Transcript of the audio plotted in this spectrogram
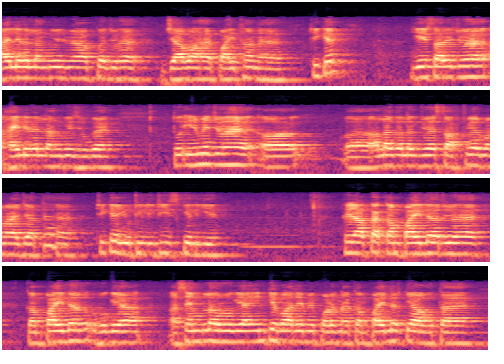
high level language में आपका जो है जावा है पाइथन है, ठीक है? ये सारे जो है हाई लेवल लैंग्वेज हो गए। तो इनमें जो है अलग अलग जो है सॉफ्टवेयर बनाए जाते हैं, ठीक है? यूटिलिटीज़ के लिए। फिर आपका कंपाइलर जो है कंपाइलर हो गया असेंबलर हो गया इनके बारे में पढ़ना कंपाइलर क्या होता है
